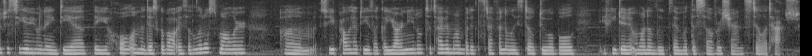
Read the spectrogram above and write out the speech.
So just to give you an idea, the hole on the disco ball is a little smaller. Um, so you'd probably have to use like a yarn needle to tie them on, but it's definitely still doable if you didn't want to loop them with the silver strands still attached.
